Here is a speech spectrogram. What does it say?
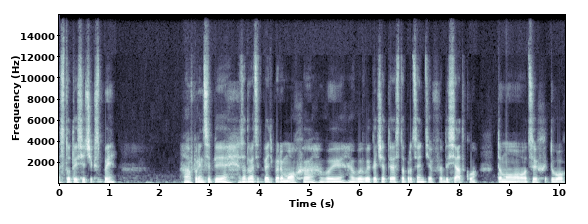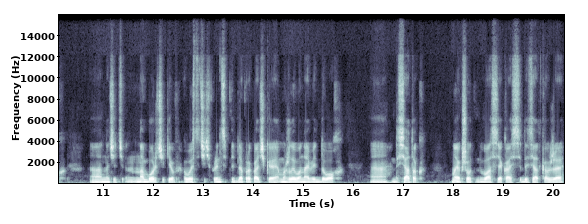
100 тисяч XP. В принципі, за 25 перемог е, ви, ви викачете 100% десятку, тому оцих двох значить, наборчиків вистачить, в принципі, для прокачки, можливо, навіть двох е, десяток. Ну, якщо у вас якась десятка вже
